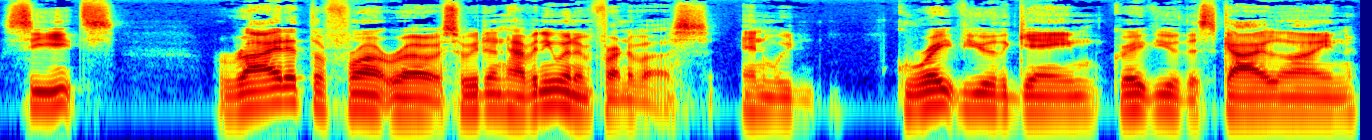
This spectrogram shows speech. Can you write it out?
seats right at the front row. So we didn't have anyone in front of us. And we great view of the game, great view of the skyline.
